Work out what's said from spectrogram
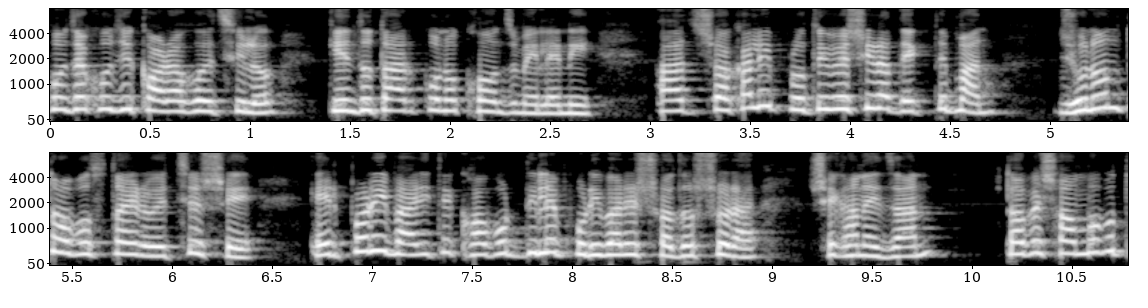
খোঁজাখুঁজি করা হয়েছিল, কিন্তু তার কোনো খোঁজ মেলেনি। আজ সকালে প্রতিবেশীরা দেখতে পান, ঝুলন্ত অবস্থায় রয়েছে সে। এরপরই বাড়িতে খবর দিলে পরিবারের সদস্যরা সেখানে যান। তবে সম্ভবত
